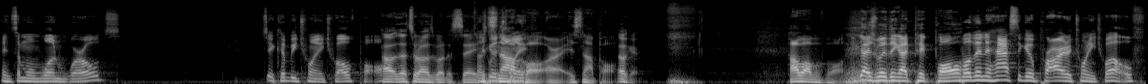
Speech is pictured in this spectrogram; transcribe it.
And someone won Worlds? It could be 2012 Paul. oh, that's what I was about to say. That's It's not 20 Paul. All right, it's not Paul. Okay. How about Paul? You guys really think I'd pick Paul? Well, then it has to go prior to 2012.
